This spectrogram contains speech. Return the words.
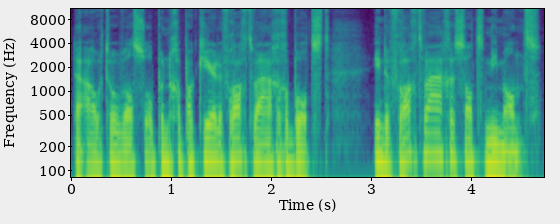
De auto was op een geparkeerde vrachtwagen gebotst. In de vrachtwagen zat niemand.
